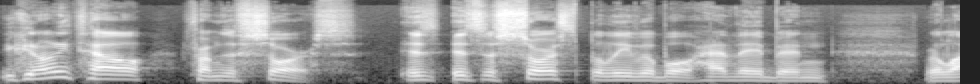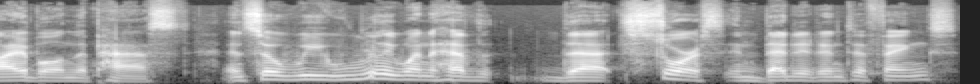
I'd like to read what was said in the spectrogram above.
You can only tell from the source. Is, is the source believable? Have they been reliable in the past? And so we really want to have that source embedded into things,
